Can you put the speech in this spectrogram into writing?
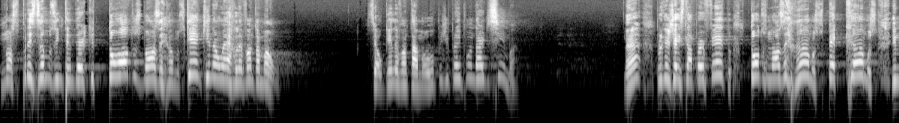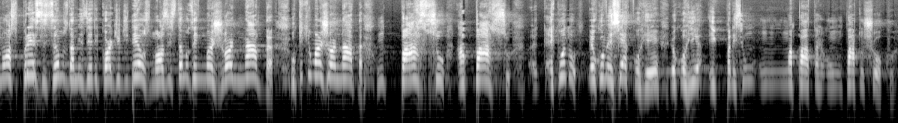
Nós precisamos entender que todos nós erramos. Quem aqui não erra, levanta a mão. Se alguém levantar a mão, eu vou pedir para ir para o andar de cima. Né? Porque já está perfeito. Todos nós erramos, pecamos e nós precisamos da misericórdia de Deus. Nós estamos em uma jornada. O que é uma jornada? Um passo a passo. É quando eu comecei a correr, eu corria e parecia um, uma pata, um pato choco.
